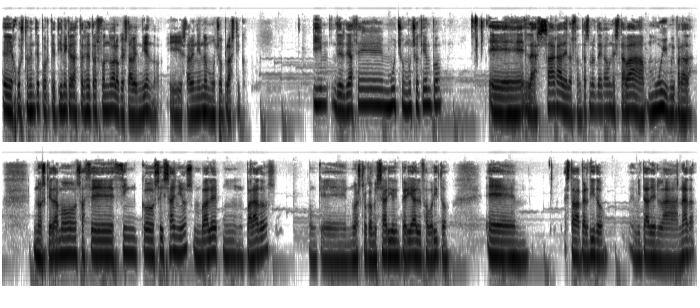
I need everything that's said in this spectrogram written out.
eh, justamente porque tiene que adaptar ese trasfondo a lo que está vendiendo, y está vendiendo mucho plástico. Y desde hace mucho, mucho tiempo, eh, la saga de los fantasmas de Gaun estaba muy, muy parada. Nos quedamos hace 5 o 6 años, ¿vale? Mm, parados, con que nuestro comisario imperial favorito eh, estaba perdido en mitad de la nada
